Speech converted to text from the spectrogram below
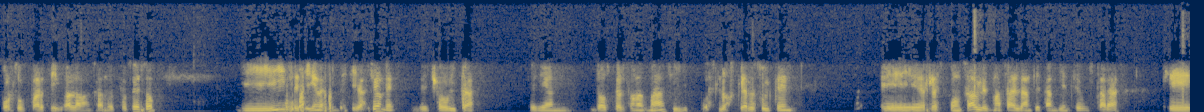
por su parte igual avanzando el proceso y se siguen las investigaciones. De hecho ahorita serían dos personas más y pues los que resulten eh, responsables más adelante también se buscará que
